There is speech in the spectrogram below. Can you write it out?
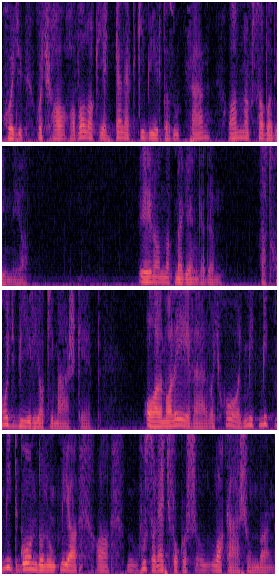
hogy, hogy ha, ha valaki egy telet kibírt az utcán, annak szabad innia. Én annak megengedem. Hát hogy bírja ki másképp? Alma lével, vagy hogy? Mit, mit, mit gondolunk mi a, a 21 fokos lakásunkban?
